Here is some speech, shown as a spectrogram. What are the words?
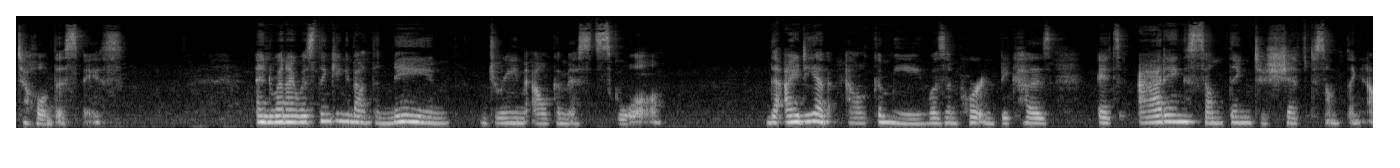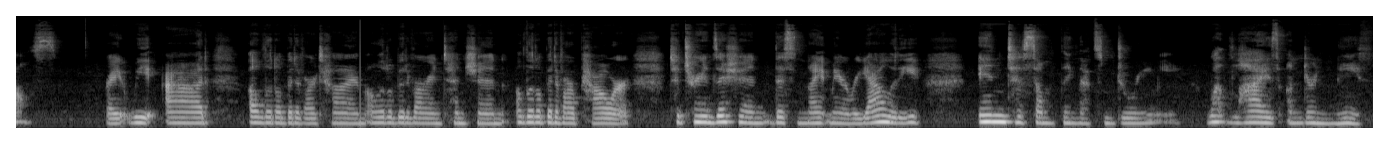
to hold this space. And when I was thinking about the name Dream Alchemist School, the idea of alchemy was important because it's adding something to shift something else, right? We add a little bit of our time, a little bit of our intention, a little bit of our power to transition this nightmare reality into something that's dreamy. What lies underneath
